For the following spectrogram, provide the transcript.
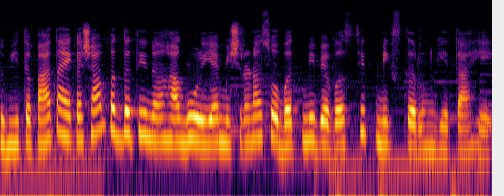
तुम्ही इथं आहे कशा पद्धतीनं हा गूळ या मिश्रणासोबत मी व्यवस्थित मिक्स करून घेत आहे.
